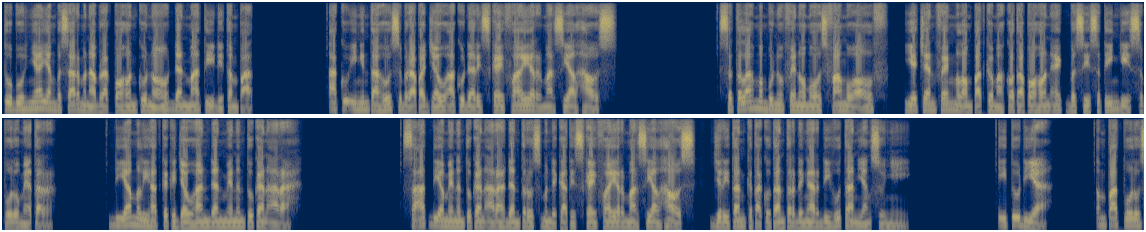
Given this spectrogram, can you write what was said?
Tubuhnya yang besar menabrak pohon kuno dan mati di tempat. Aku ingin tahu seberapa jauh aku dari Skyfire Martial House. Setelah membunuh Venomous Fang Wolf, Ye Chen Feng melompat ke mahkota pohon ek besi setinggi 10 meter. Dia melihat ke kejauhan dan menentukan arah. Saat dia menentukan arah dan terus mendekati Skyfire Martial House, jeritan ketakutan terdengar di hutan yang sunyi. Itu dia. 49.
